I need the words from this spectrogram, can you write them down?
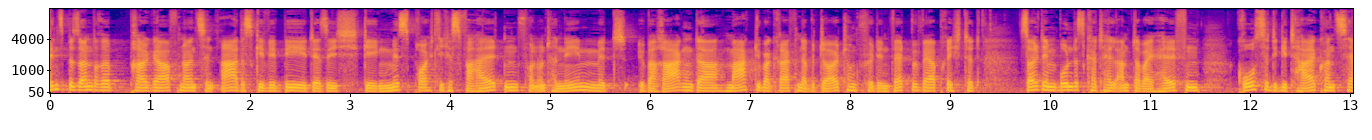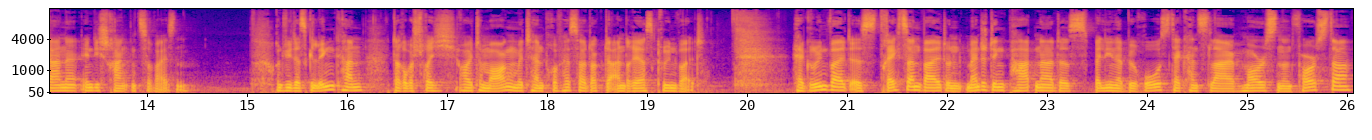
Insbesondere Paragraph 19a des GWB, der sich gegen missbräuchliches Verhalten von Unternehmen mit überragender, marktübergreifender Bedeutung für den Wettbewerb richtet, soll dem Bundeskartellamt dabei helfen, große Digitalkonzerne in die Schranken zu weisen. Und wie das gelingen kann, darüber spreche ich heute Morgen mit Herrn Professor Dr. Andreas Grünwald. Herr Grünwald ist Rechtsanwalt und Managing Partner des Berliner Büros der Kanzlei Morrison Forster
